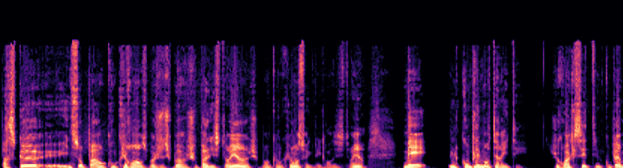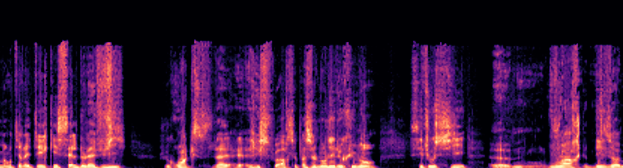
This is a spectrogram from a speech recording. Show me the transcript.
parce que euh, ils ne sont pas en concurrence. Moi, je suis pas, je suis pas un historien, je suis pas en concurrence avec les grands historiens, mais une complémentarité. Je crois que c'est une complémentarité qui est celle de la vie. Je crois que l'histoire, c'est pas seulement des documents, c'est aussi euh, voir des hommes-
